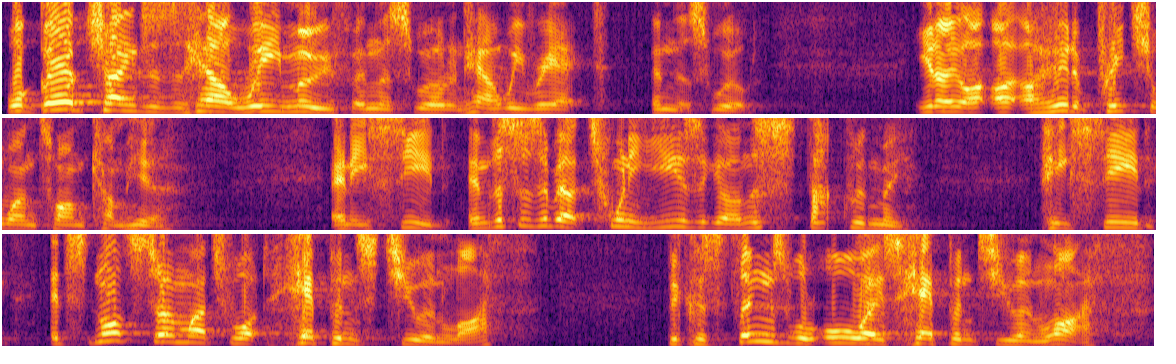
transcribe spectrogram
What God changes is how we move in this world and how we react in this world. You know, I, I heard a preacher one time come here and he said, and this was about 20 years ago, and this stuck with me. He said, It's not so much what happens to you in life, because things will always happen to you in life.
